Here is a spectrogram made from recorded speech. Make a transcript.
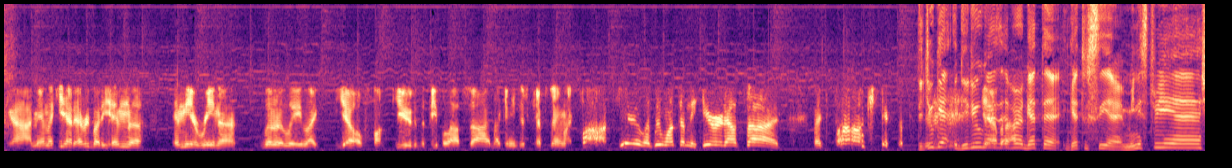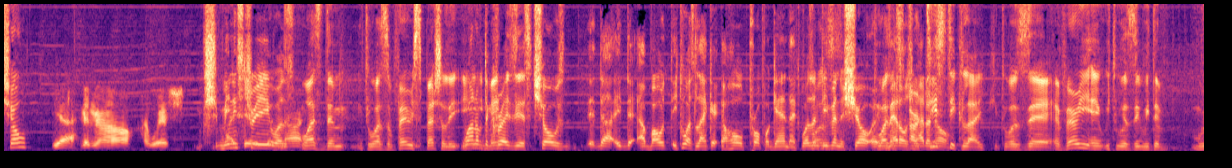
God, man, like he had everybody in the in the arena literally like yell "fuck you" to the people outside. Like, and he just kept saying like "fuck you." Like, we want them to hear it outside. Like, fuck you. Did you get? Did you Yeah, guys but I- ever get uh, get to see a ministry uh, show? yeah. No, I wish. Sh- Ministry was not- Was the it was very special. it- one of the craziest shows that, it, about it was like a, a whole propaganda it wasn't was- even a show It was metal show, I don't know artistic, like it was uh, a very. Uh, it was with a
